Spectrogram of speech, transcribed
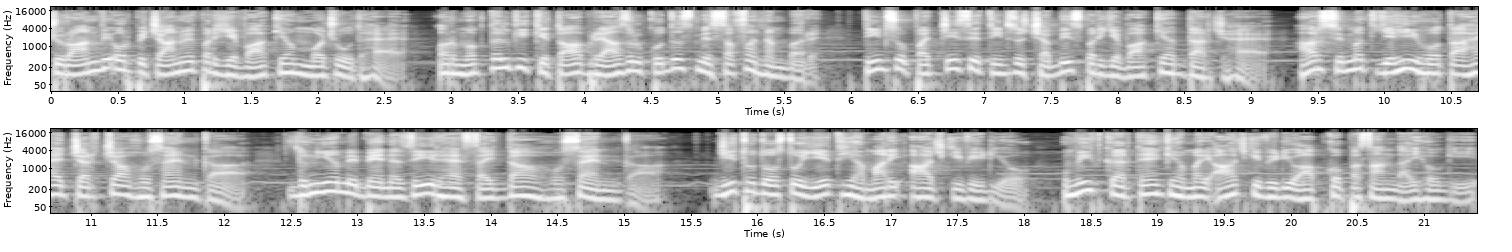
चौरानवे और पिचानवे पर यह वाक़ मौजूद है। और मुक्तल की किताब रियाजुल कुदस में सफ़ा नंबर 325 से 326 पर यह वाक़ दर्ज है। हर सिमत यही होता है चर्चा हुसैन का। दुनिया में बेनज़ीर है सजदा हुसैन का। जी तो दोस्तों, ये थी हमारी आज की वीडियो। उम्मीद करते हैं कि हमारी आज की वीडियो आपको पसंद आई होगी।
